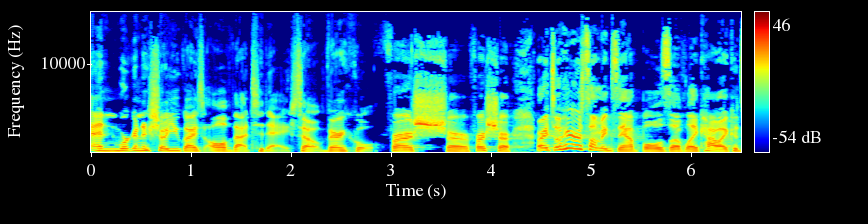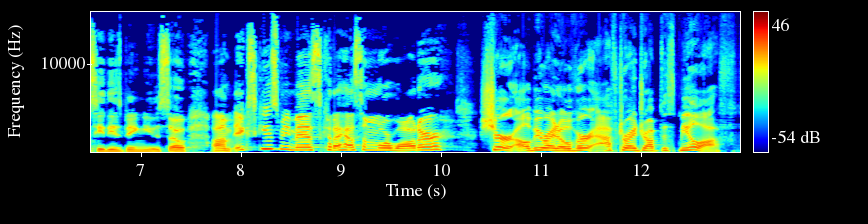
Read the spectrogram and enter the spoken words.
And we're going to show you guys all of that today. So very cool. For sure, for sure. All right, so here are some examples of like how I could see these being used. So, um, excuse me, miss, could I have some more water? Sure. I'll be right over after I drop this meal off.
